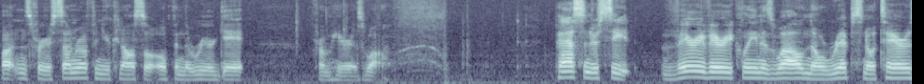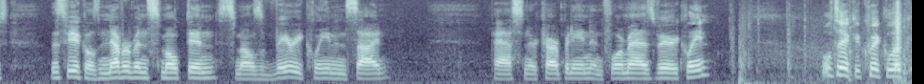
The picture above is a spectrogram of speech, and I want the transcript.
buttons for your sunroof, and you can also open the rear gate from here as well. Passenger seat, very, very clean as well. No rips, no tears. This vehicle has never been smoked in, smells very clean inside. Passenger carpeting and floor mat is very clean. We'll take a quick look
